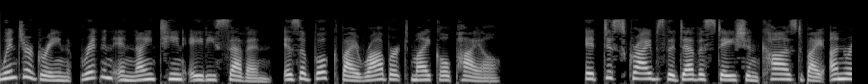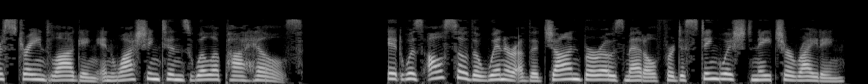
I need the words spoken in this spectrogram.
Wintergreen, written in 1987, is a book by Robert Michael Pyle. It describes the devastation caused by unrestrained logging in Washington's Willapa Hills. It was also the winner of the John Burroughs Medal for Distinguished Nature Writing.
